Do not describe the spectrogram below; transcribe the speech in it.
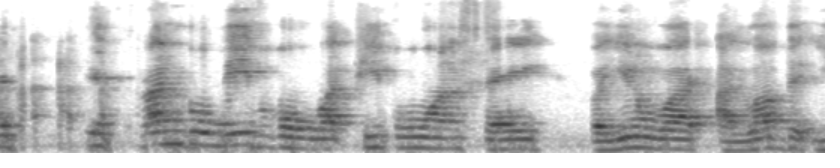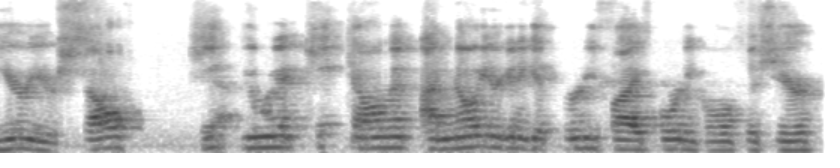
it's, it's unbelievable what people want to say. But you know what? I love that you're yourself. Keep yeah. doing it. Keep telling it. I know you're going to get 35, 40 goals this year.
